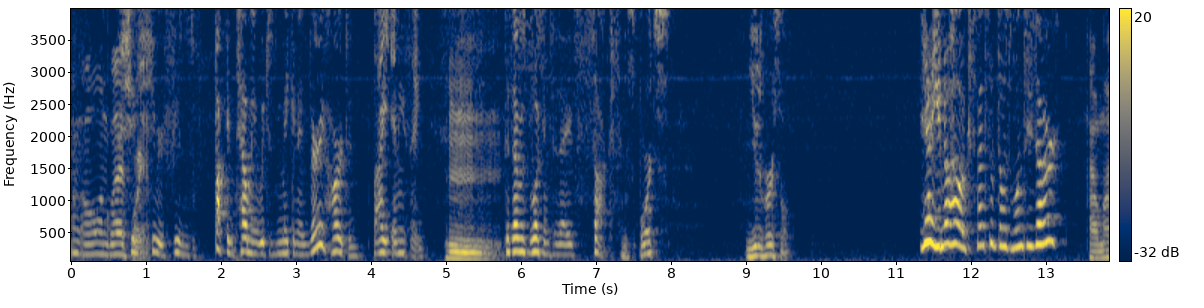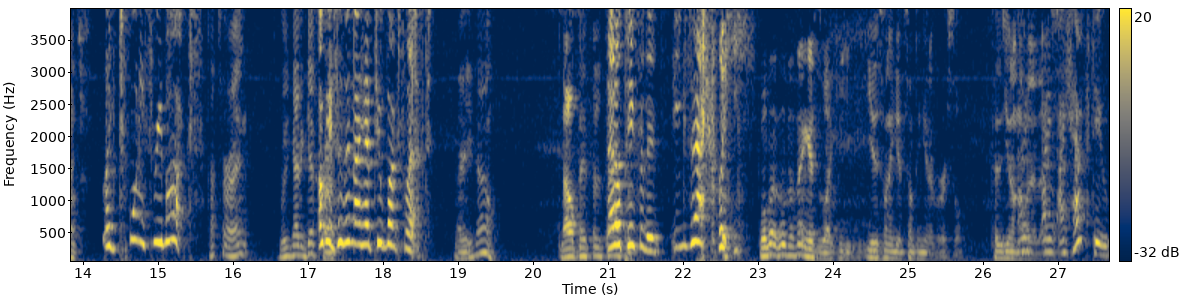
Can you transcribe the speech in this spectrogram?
oh, oh, I'm glad She, for you. she refuses to fucking tell me, which is making it very hard to buy anything. Hmm. Because I was looking today, it sucks. In Sports, Universal. Yeah, you know how expensive those onesies are? How much? Like twenty three bucks. That's all right. We got a gift. Okay, so then I have two bucks left. there you go. That'll pay for the. That'll pay for the exactly. Well, the, the thing is, is like you, you just want to get something universal because you don't know what it is. I, I, have to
